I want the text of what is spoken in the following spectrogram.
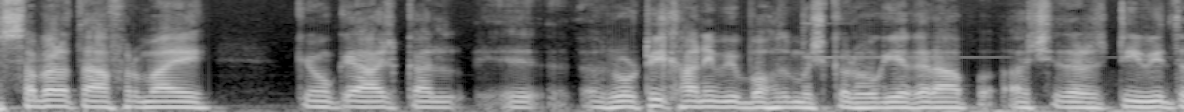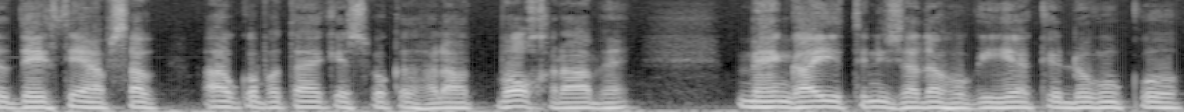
صبر عطا فرمائے۔ کیونکہ آج کل روٹی کھانی بھی بہت مشکل ہوگی۔ اگر آپ اچھی طرح ٹی وی تو دیکھتے ہیں آپ سب۔ آپ کو پتہ ہے کہ اس وقت حالات بہت خراب ہیں۔ مہنگائی اتنی زیادہ ہو گئی ہے کہ لوگوں کو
